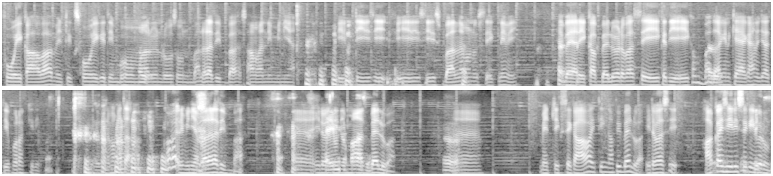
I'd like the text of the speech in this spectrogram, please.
ෆෝ එකවා මෙටික්ස් ෆෝ එක තින් බොහොම මාරුවෙන් රෝසුන් බලල තිබ්බ සාමාන්‍ය මිනිිය සිරිස් බලන්න මනුස්සෙක් නෙවෙයි හැබැර එකක් බැලුවට පස්සේ ඒක දී ඒකම් බලාගෙන කෑගහන ජාතිය පොරක් කිරි මිනිිය බලල තිබ්බා? ඉ මාත් බැලවා මෙට්‍රික් එකාව ඉතින් අපි බැලවා. ඉටවසේ හකයි සිරිස්ස එක ඉවරුණ.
